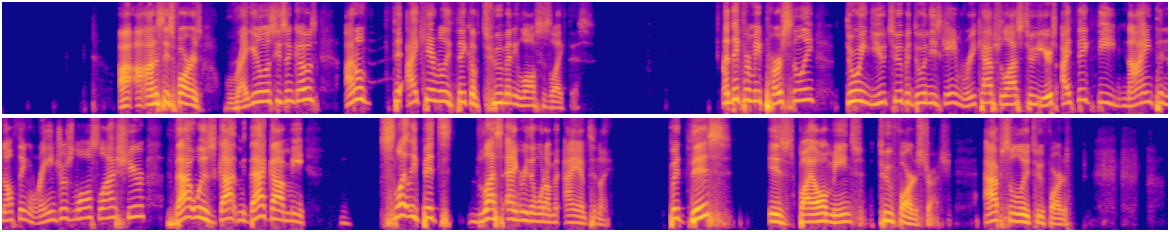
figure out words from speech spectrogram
I, I honestly, as far as regular season goes, I don't, th- I can't really think of too many losses like this. I think for me personally, doing YouTube and doing these game recaps for the last two years, I think the nine to nothing Rangers loss last year that was got me that got me slightly bit less angry than what I'm I am tonight. But this is by all means too far to stretch. Absolutely too far to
